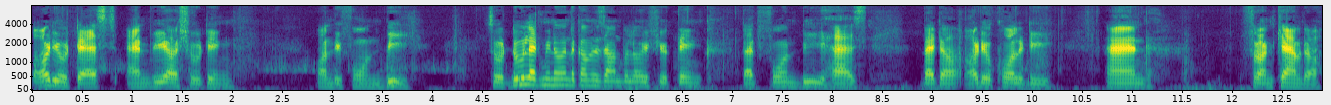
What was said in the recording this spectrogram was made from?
audio test and we are shooting on the phone B so do let me know in the comments down below if you think that phone B has better audio quality and front camera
